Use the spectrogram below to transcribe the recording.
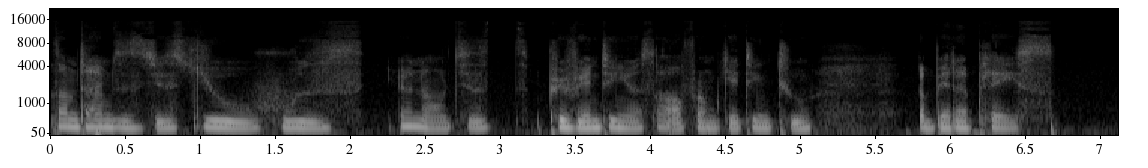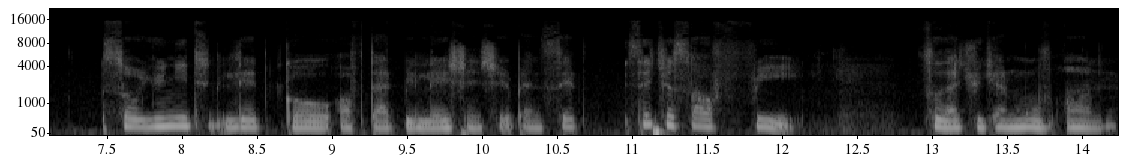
Sometimes it's just you who's, you know, just preventing yourself from getting to a better place. So you need to let go of that relationship and set set yourself free so that you can move on.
